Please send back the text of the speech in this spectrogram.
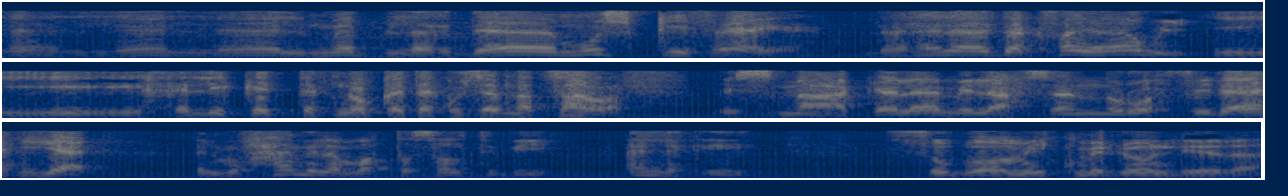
لا لا لا المبلغ ده مش كفاية. لا لا لا ده كفاية قوي إيه خليك أنت في نكتك وسيبنا أتصرف. اسمع كلامي لحسن نروح في داهية. المحامي لما اتصلت بيه قال لك إيه؟ 700 مليون ليرة.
